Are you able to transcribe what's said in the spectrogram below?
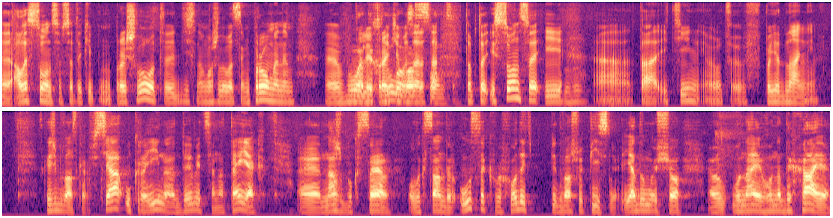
е, але сонце все-таки пройшло, от, е, дійсно, можливо, цим променем е, волі, про які ми вас зараз. та. сонце. Тобто і сонце, і, е, та, і тінь от, е, в поєднанні. Скажіть, будь ласка, вся Україна дивиться на те, як е, наш боксер Олександр Усик виходить під вашу пісню. Я думаю, що е, вона його надихає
